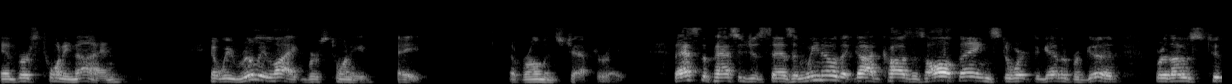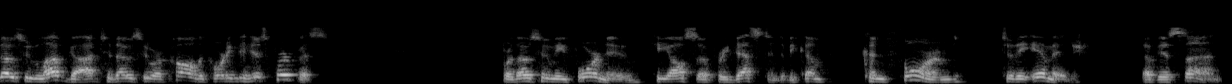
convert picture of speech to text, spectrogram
and verse 29, and we really like verse 28 of Romans chapter 8. That's the passage that says, and we know that God causes all things to work together for good for those, to those who love God, to those who are called according to his purpose. For those whom he foreknew, he also predestined to become conformed to the image of his son.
